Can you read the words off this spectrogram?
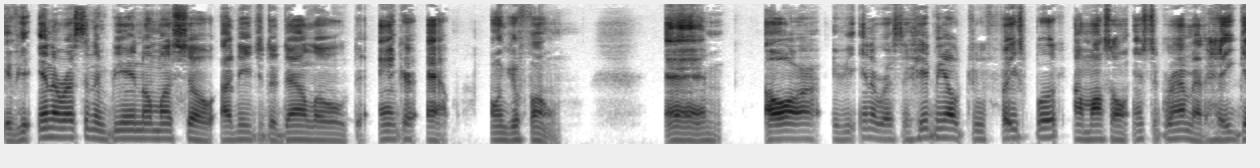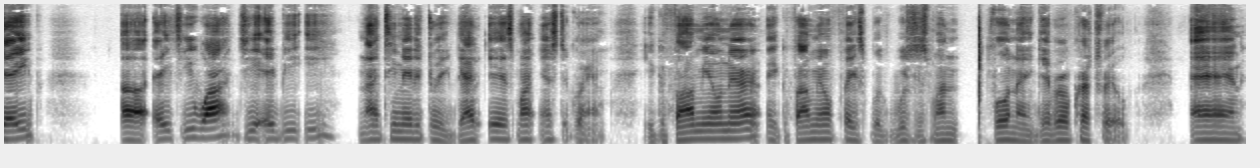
If you're interested in being on my show, I need you to download the Anchor app on your phone. And or if you're interested, hit me up through Facebook. I'm also on Instagram at Hey Gabe, uh, H E Y G A B E 1983. That is my Instagram. You can find me on there. You can find me on Facebook, which is my full name, Gabriel Crutchfield. And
